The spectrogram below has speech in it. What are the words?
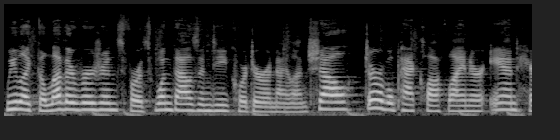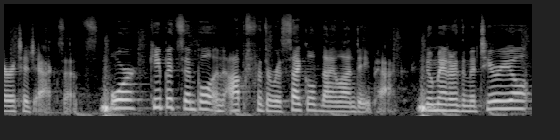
We like the leather versions for its 1000D Cordura nylon shell, durable pack cloth liner, and heritage accents. Or keep it simple and opt for the recycled nylon day pack. No matter the material,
